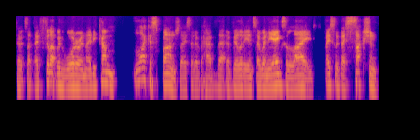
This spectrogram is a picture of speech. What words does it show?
So it's like they fill up with water and they become like a sponge. They sort of have that ability. And so when the eggs are laid, basically they suction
